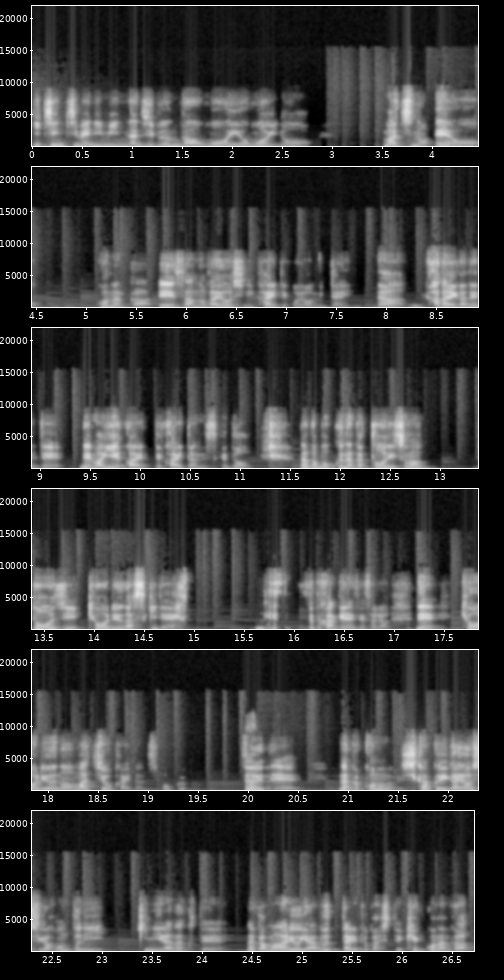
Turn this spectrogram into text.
日目にみんな自分が思い思いの街の絵を、こうなんか A3 の画用紙に描いてこようみたいな課題が出て、で、まあ家帰って描いたんですけど、なんか僕なんか当時その当時恐竜が好きで、ちょっと関係ないんですよ、それは。で、恐竜の街を描いたんです、僕。それで、なんかこの四角い画用紙が本当に気に入らなくて、なんか周りを破ったりとかして、結構なんか、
